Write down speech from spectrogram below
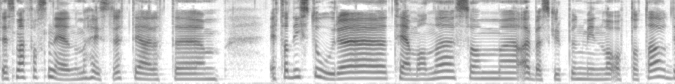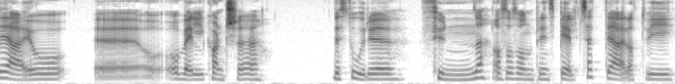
Det som er fascinerende med Høyesterett, det er at et av de store temaene som arbeidsgruppen min var opptatt av, det er jo, og vel kanskje det store funnet, altså sånn prinsipielt sett, det er at vi,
